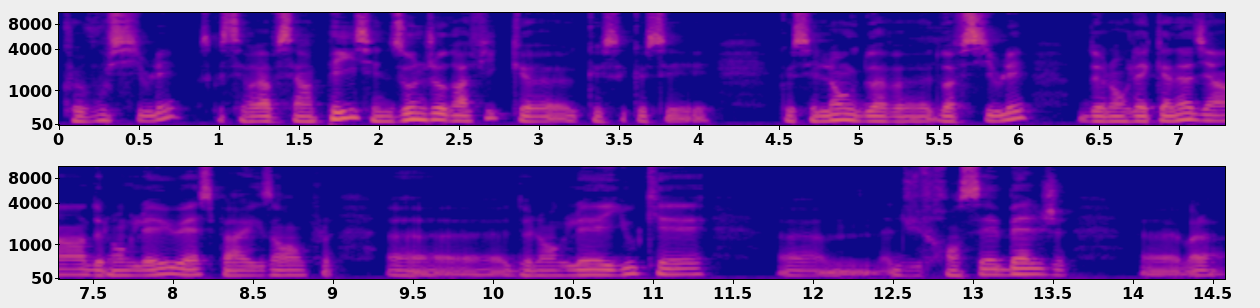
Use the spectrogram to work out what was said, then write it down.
que vous ciblez, parce que c'est un pays, c'est une zone géographique que, ces, langues doivent, cibler, de l'anglais canadien, de l'anglais US par exemple, euh, de l'anglais UK, du français belge. Euh, voilà,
